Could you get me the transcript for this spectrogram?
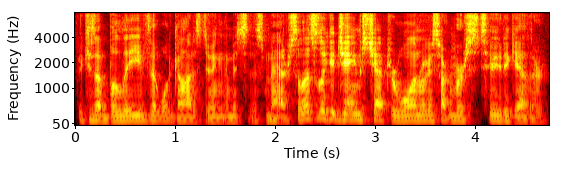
Because I believe that what God is doing in the midst of this matter. So let's look at James chapter 1. We're going to start in verse 2 together.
